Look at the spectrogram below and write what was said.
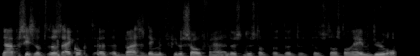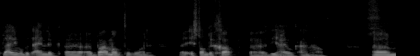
Ja, precies. Dat, dat is eigenlijk ook het, het, het basisding met filosofen. Hè? Dus, dus dat, dat, dat, dat, is, dat is dan een hele dure opleiding om uiteindelijk eh, barman te worden. Eh, is dan de grap die hij ook aanhaalt. Ehm,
